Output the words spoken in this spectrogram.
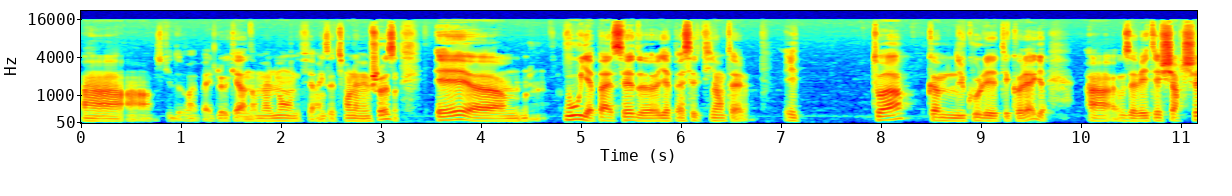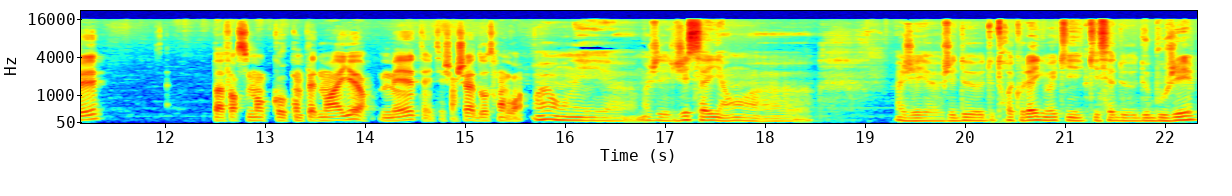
ce qui devrait pas être le cas normalement de faire exactement la même chose et où il y a pas assez de il y a pas assez de clientèle. Et toi, comme du coup les, tes collègues, vous avez été chercher pas forcément complètement ailleurs, mais tu as été chercher à d'autres endroits. Ouais, on est moi j'essaye hein, j'ai euh, deux, deux, trois collègues ouais, qui, qui essaient de, de bouger.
